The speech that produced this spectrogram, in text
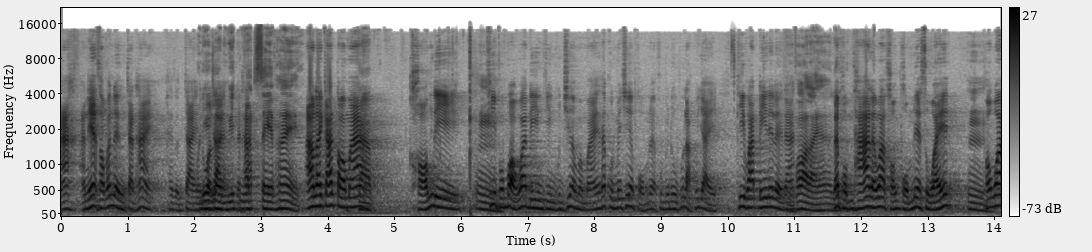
นะอันเนี้ย2,001 จัดให้ ใครสนใจวันด่นี้วนอาเลจารย์วิทย์ยนะคนัรับดเซฟให้ เอารายการต่อมาครับของดีอืมที่ผมบอกว่าดีจริงๆ คุณเชื่อมาไหมถ้าคุณไม่เชื่อผมเนี่ยคุณไปดูผู้หลักผู้ใหญ่ ที่วัดนี้ได้เลยหลวนะงพ่ออะไรฮะและผมท้าเลยว่าของผมเนี่ยสวยอืมเพราะว่า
